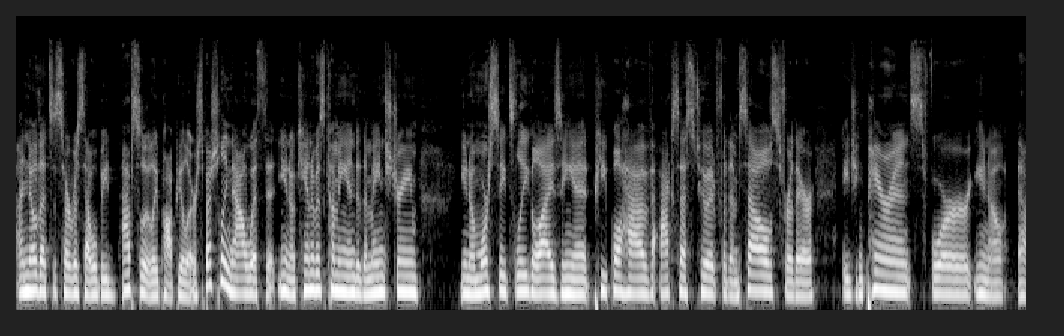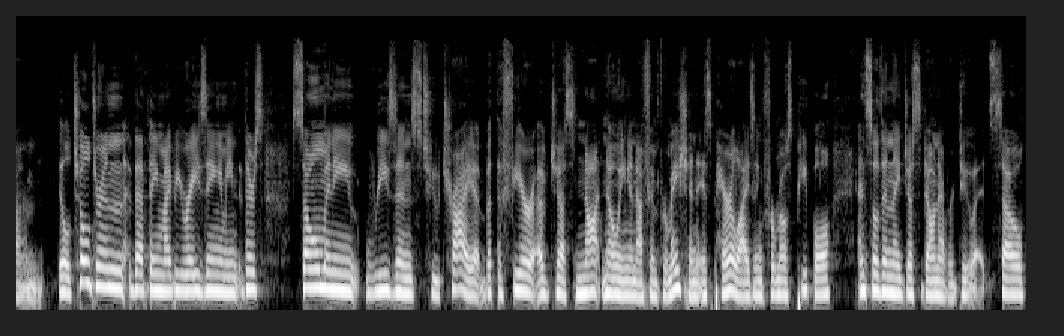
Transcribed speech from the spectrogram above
I know that's a service that will be absolutely popular especially now with it you know cannabis coming into the mainstream you know more states legalizing it. People have access to it for themselves for their aging parents for you know um, ill children that they might be raising. I mean, there's so many reasons to try it, but the fear of just not knowing enough information is paralyzing for most people. And so then they just don't ever do it. So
